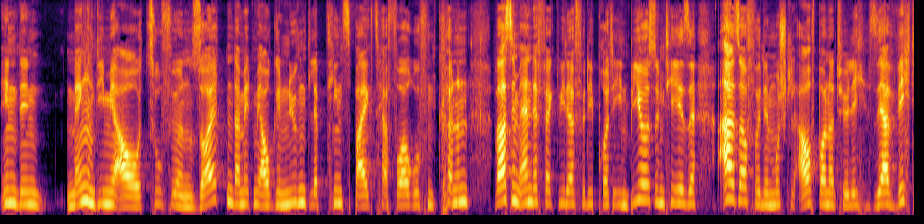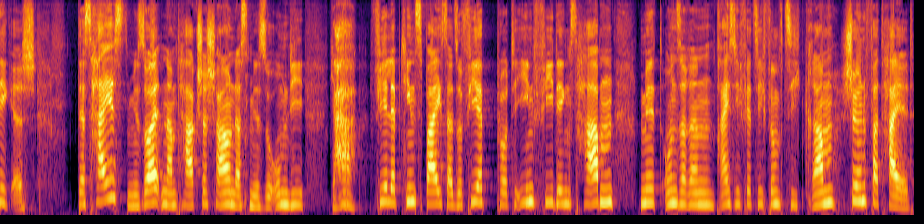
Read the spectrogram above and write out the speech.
in den Mengen, die wir auch zuführen sollten, damit wir auch genügend Leptin-Spikes hervorrufen können, was im Endeffekt wieder für die Proteinbiosynthese, also auch für den Muskelaufbau natürlich sehr wichtig ist. Das heißt, wir sollten am Tag schon schauen, dass wir so um die, ja, vier Leptin-Spikes, also vier Protein-Feedings haben mit unseren 30, 40, 50 Gramm schön verteilt.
